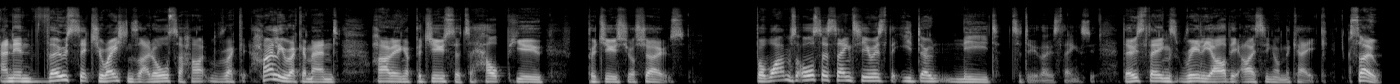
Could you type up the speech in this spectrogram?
And in those situations, I'd also highly recommend hiring a producer to help you produce your shows. But what I'm also saying to you is that you don't need to do those things. Those things really are the icing on the cake. So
